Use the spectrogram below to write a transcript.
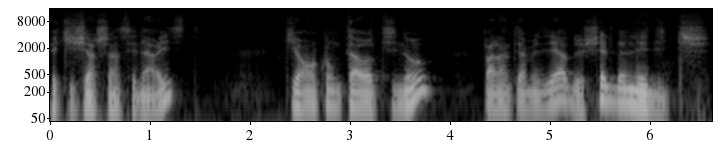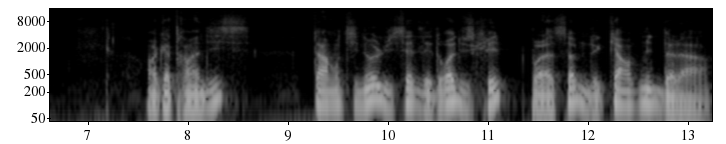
et qui cherche un scénariste, qui rencontre Tarantino par l'intermédiaire de Sheldon Leditch. En 90, Tarantino lui cède les droits du script pour la somme de 40 000 dollars.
